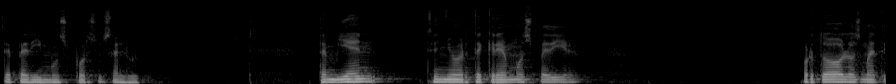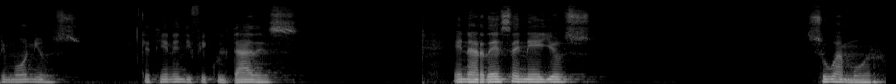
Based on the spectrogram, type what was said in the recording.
Te pedimos por su salud. También, Señor, te queremos pedir por todos los matrimonios que tienen dificultades. Enardece en ellos su amor,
